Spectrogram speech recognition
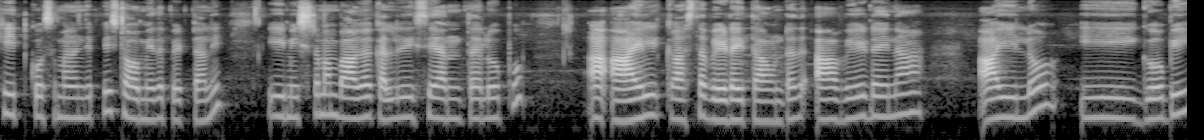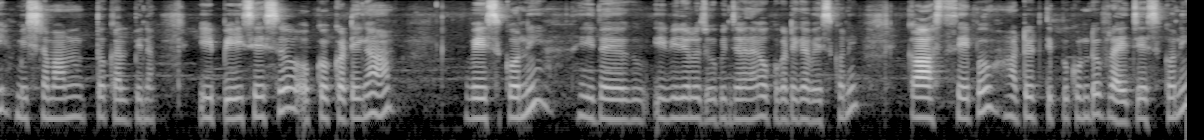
హీట్ కోసం అని చెప్పి స్టవ్ మీద పెట్టాలి. ఈ మిశ్రమం బాగా కలిసే అంతలోపు ఆ ఆయిల్ కాస్త వేడవుతూ ఉంటుంది. ఆ వేడైన ఆయిల్లో ఈ గోబీ మిశ్రమంతో కలిపిన ఈ పీసెస్ ఒక్కొక్కటిగా వేసుకొని ఇది ఈ వీడియోలో చూపించే విధంగా ఒక్కొక్కటిగా వేసుకొని కాసేపు అటు ఇటు తిప్పుకుంటూ ఫ్రై చేసుకొని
